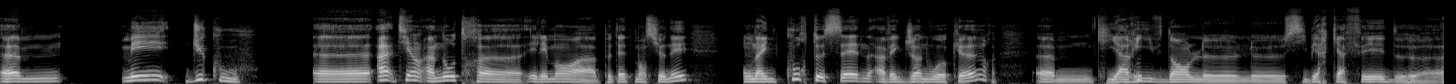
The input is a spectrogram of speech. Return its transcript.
mais du coup, ah tiens un autre élément à peut-être mentionner on a une courte scène avec John Walker euh, qui arrive dans le, cybercafé euh,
